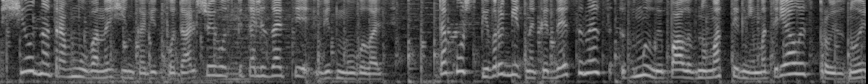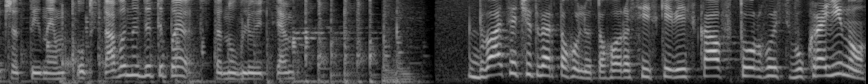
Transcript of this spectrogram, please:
Ще одна травмована жінка від подальшої госпіталізації відмовилась. Також співробітники ДСНС змили паливно-мастильні матеріали з проїзної частини. Обставини ДТП встановлюються. 24 лютого російські війська вторглись в Україну.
